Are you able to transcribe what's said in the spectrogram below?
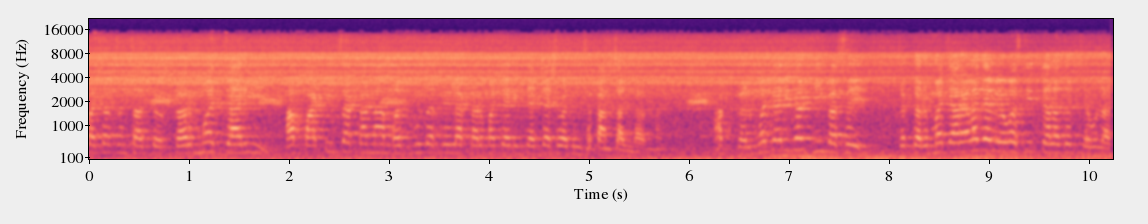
प्रशासन चालतं. कर्मचारी हा पाठीचा कणा मजबूत असलेला कर्मचारी त्याच्याशिवाय तुमचं काम चालणार नाही. हा कर्मचारी जर ठीक असेल तर कर्मचाऱ्याला जर व्यवस्थित त्याला जर ठेवलात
